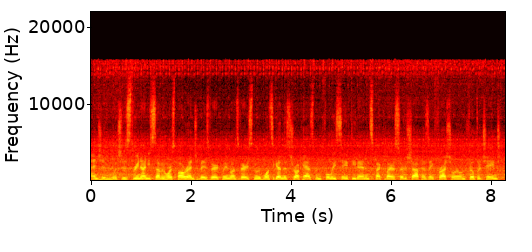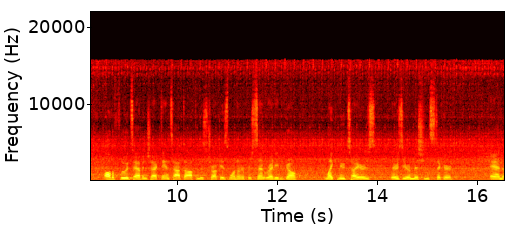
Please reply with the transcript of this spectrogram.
engine, which is 397 horsepower. Engine bay is very clean, runs very smooth. Once again, this truck has been fully safetied and inspected by our service shop, has a fresh oil and filter change. All the fluids have been checked and topped off, and this truck is 100% ready to go. Like new tires, There's your emission sticker. And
